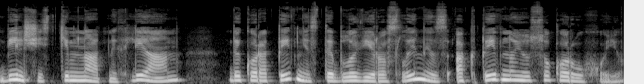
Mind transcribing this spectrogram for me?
більшість кімнатних ліан, декоративні стеблові рослини з активною сокорухою.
